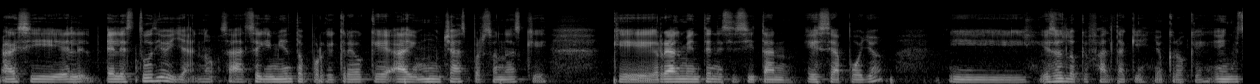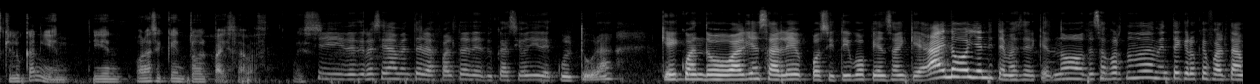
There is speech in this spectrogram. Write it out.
ay, sí, el, el estudio y ya, ¿no? O sea, seguimiento, porque creo que hay muchas personas que, que realmente necesitan ese apoyo. Y eso es lo que falta aquí, yo creo que en Huizquilucan y en, y en ahora sí que en todo el país, la verdad. Sí, desgraciadamente la falta de educación y de cultura, que cuando alguien sale positivo piensan que, ay, no, ya ni te me acerques. No, desafortunadamente creo que falta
